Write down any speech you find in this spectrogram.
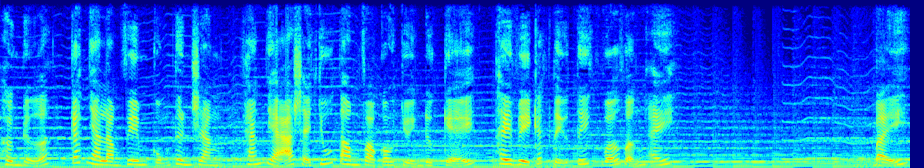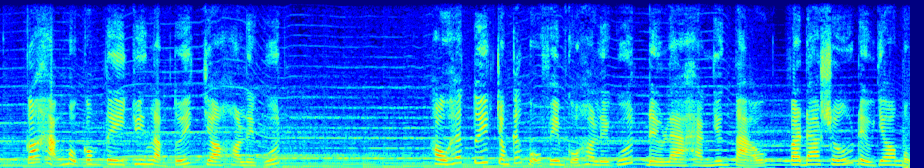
Hơn nữa, các nhà làm phim cũng tin rằng khán giả sẽ chú tâm vào câu chuyện được kể thay vì các tiểu tiết vớ vẩn ấy. 7. Có hẳn một công ty chuyên làm tuyết cho Hollywood. Hầu hết tuyết trong các bộ phim của Hollywood đều là hàng nhân tạo và đa số đều do một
